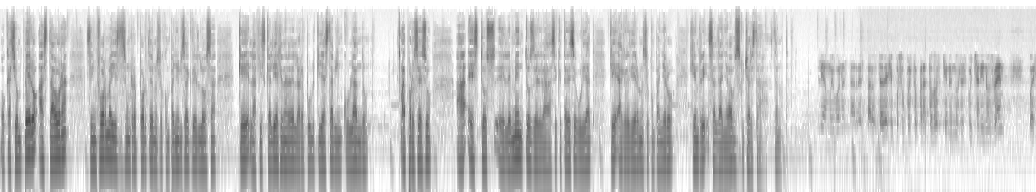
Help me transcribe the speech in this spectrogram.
ocasión, pero hasta ahora se informa, y este es un reporte de nuestro compañero Isaac de Loza, que la Fiscalía General de la República ya está vinculando al proceso a estos elementos de la Secretaría de Seguridad que agredieron a nuestro compañero Henry Saldaña. Vamos a escuchar esta, esta nota. Muy buenas tardes para ustedes y por supuesto para todos quienes nos escuchan y nos ven. Pues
